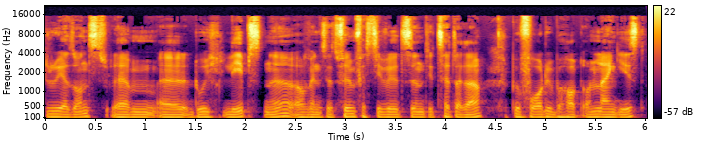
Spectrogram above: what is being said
die du ja sonst ähm, äh, durchlebst, ne, auch wenn es jetzt Filmfestivals sind etc., bevor du überhaupt online gehst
